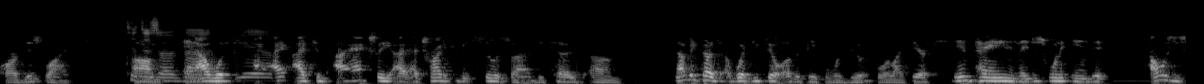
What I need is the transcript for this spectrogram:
or this life? to Um, deserve that. and I was, Yeah. I, I, could, I actually, I, I tried to commit suicide because, um, not because of what you feel other people would do it for, like they're in pain and they just want to end it. I was just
